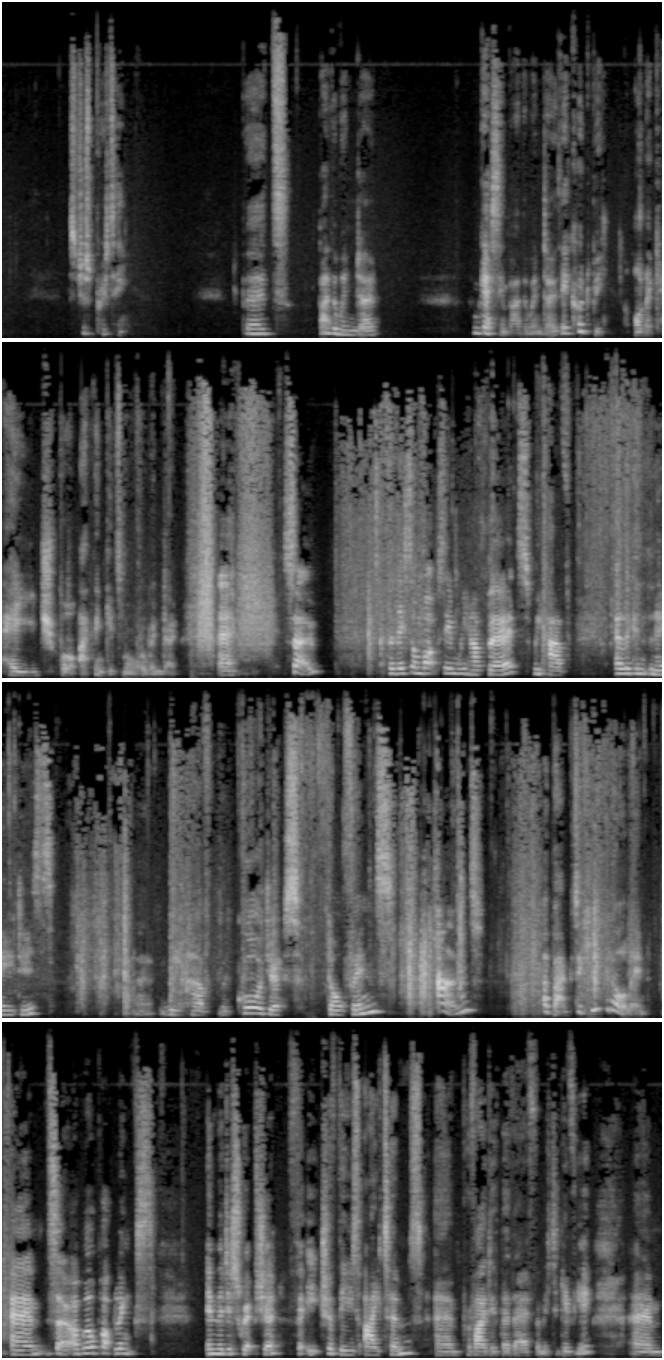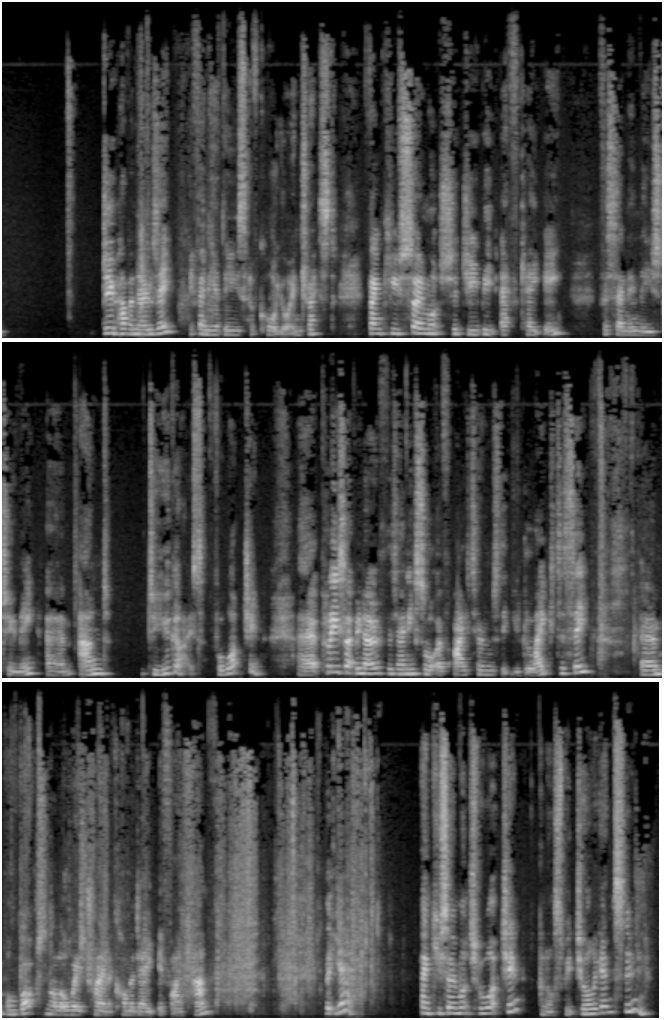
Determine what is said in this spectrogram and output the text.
It's just pretty. Birds by the window. I'm guessing by the window. They could be on a cage, but I think it's more of a window. Uh, so, for this unboxing, we have birds, we have elegant ladies, uh, we have the gorgeous dolphins, and a bag to keep it all in. Um, so I will pop links in the description for each of these items, um, provided they're there for me to give you. Um, do have a nosy if any of these have caught your interest. Thank you so much to GBFKE for sending these to me um, and to you guys for watching. Uh, please let me know if there's any sort of items that you'd like to see um, unboxed and I'll always try and accommodate if I can. But yeah, thank you so much for watching and I'll speak to you all again soon.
